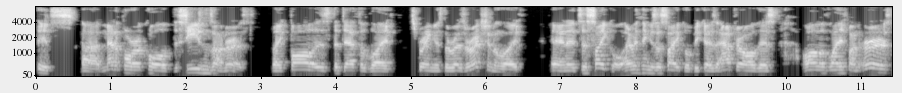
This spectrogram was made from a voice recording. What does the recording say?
it's uh, metaphorical of the seasons on Earth. Like fall is the death of life, spring is the resurrection of life, and it's a cycle. Everything is a cycle because after all this, all of life on Earth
